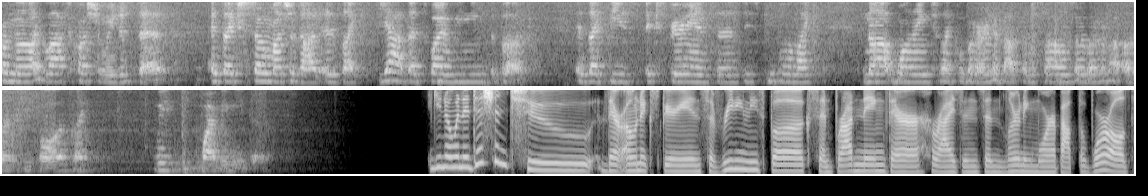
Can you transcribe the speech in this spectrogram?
from the like last question we just did. It's like so much of that is like yeah, that's why we need the book. Is like these experiences, these people like not wanting to like learn about themselves or learn about other people is like we why we need this. You know, in addition to their own experience of reading these books and broadening their horizons and learning more about the world,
